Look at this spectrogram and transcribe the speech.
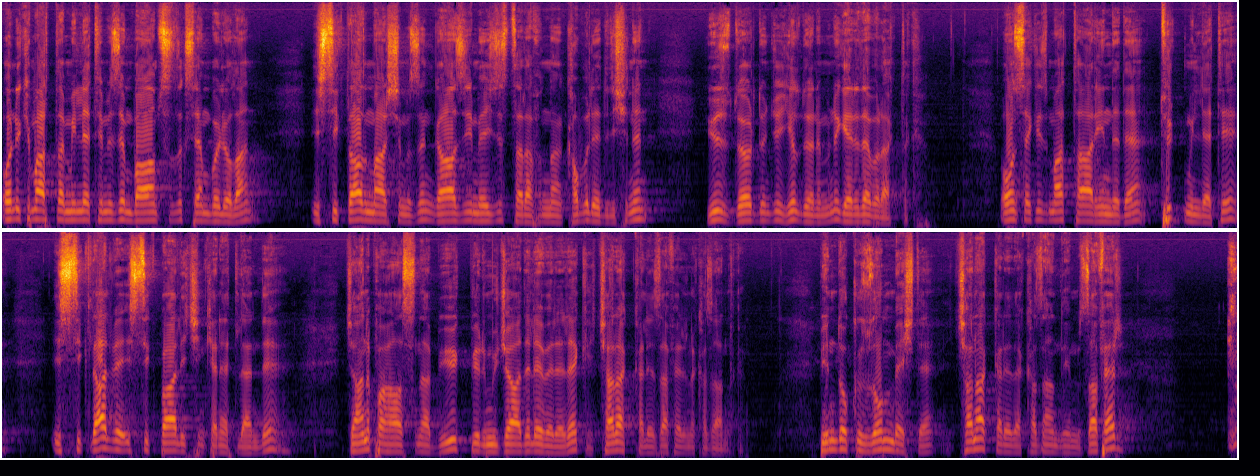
12 Mart'ta milletimizin bağımsızlık sembolü olan İstiklal Marşımızın Gazi Meclis tarafından kabul edilişinin 104. yıl dönümünü geride bıraktık. 18 Mart tarihinde de Türk milleti istiklal ve istikbal için kenetlendi. Canı pahasına büyük bir mücadele vererek Çanakkale zaferini kazandık. 1915'te Çanakkale'de kazandığımız zafer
